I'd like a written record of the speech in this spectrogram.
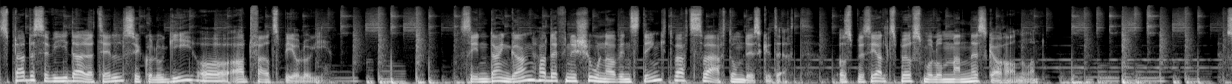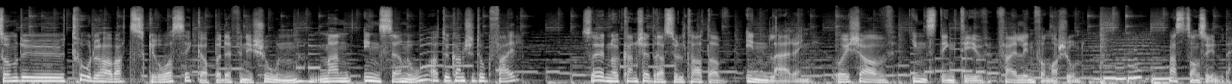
spredde seg videre til psykologi og atferdsbiologi. Siden den gang har definisjonen av instinkt vært svært omdiskutert, og spesielt spørsmål om mennesker har noen. Så om du tror du har vært skråsikker på definisjonen, men innser nå at du kanskje tok feil, så er det nok kanskje et resultat av innlæring, og ikke av instinktiv feilinformasjon. Mest sannsynlig.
